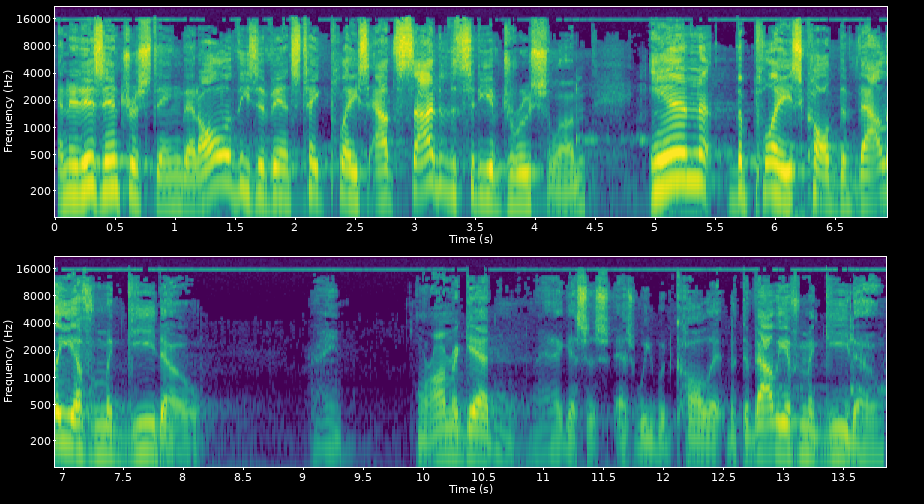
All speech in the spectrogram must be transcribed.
And it is interesting that all of these events take place outside of the city of Jerusalem in the place called the Valley of Megiddo, right? Or Armageddon, I guess as, as we would call it, but the Valley of Megiddo.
